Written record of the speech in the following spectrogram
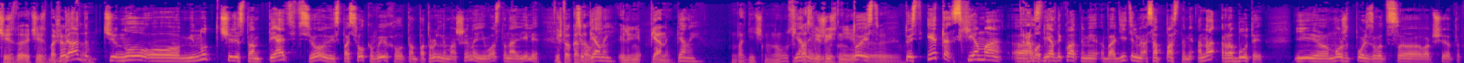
Через, через большое Да, да, ну, минут через там пять, все, из поселка выехала там патрульная машина, его остановили. И что Всё, оказалось? пьяный. Или не? Пьяный. Пьяный. Логично. Ну, пьяный. спасли жизни. То есть, э, то есть эта схема э, с Работает. неадекватными водителями, с опасными, она работает и э, может пользоваться вообще, так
